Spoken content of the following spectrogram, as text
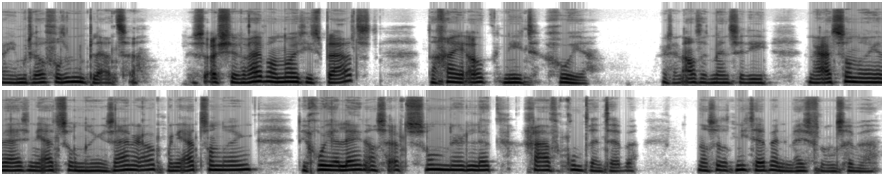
uh, je moet wel voldoende plaatsen. Dus als je vrijwel nooit iets plaatst, dan ga je ook niet groeien. Er zijn altijd mensen die naar uitzonderingen wijzen. En die uitzonderingen zijn er ook. Maar die uitzondering, die groeien alleen als ze uitzonderlijk gave content hebben. En als ze dat niet hebben, en de meeste van ons hebben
